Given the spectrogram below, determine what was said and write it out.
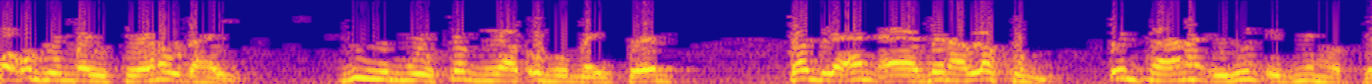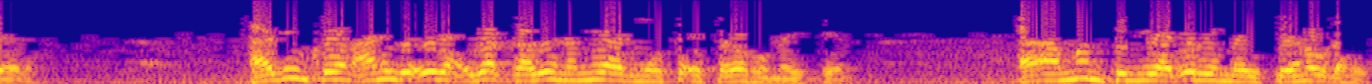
ma u rumayseenow dhahay bihi muuse miyaad u rumayseen? Qabla an aadana lakum intaanan idin idmin horteeda adinkoon aniga idan iga qabina miyaad muuse isaga rumayseen? A amantu miyaad u rumayseenow dhahay?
